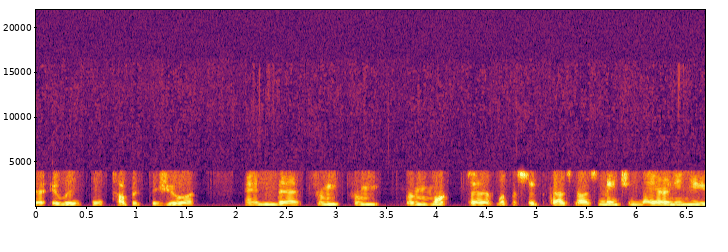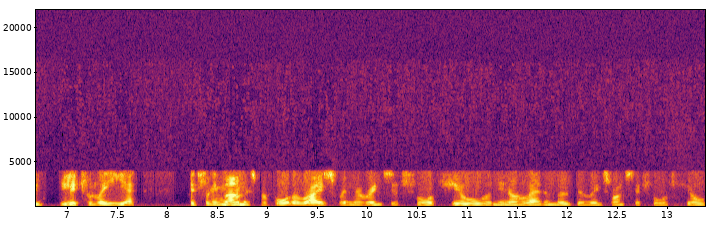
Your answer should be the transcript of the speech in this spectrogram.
uh, it was the topic du jour. And uh, from from from what uh, what the supercars guys mentioned, they only knew literally uh, literally moments before the race when the rigs are full of fuel, and you're not allowed to move the rigs once they're full of fuel.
